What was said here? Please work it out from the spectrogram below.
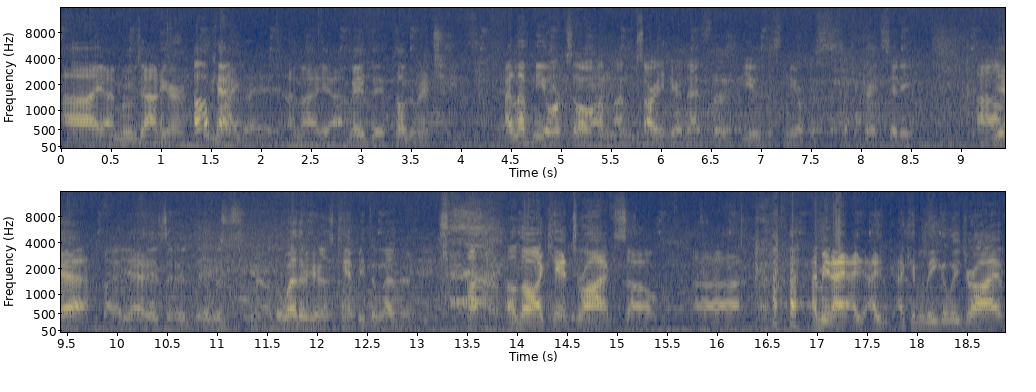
I, I moved out here. oh, okay. Migrated. I'm, uh, yeah, I made the pilgrimage. I love New York, so I'm, I'm sorry to hear that for you because New York is such a great city. Um, yeah, but yeah. It, is, it, it was, you know, the weather here. Just can't beat the weather. Although I can't drive, so. Uh, I mean, I, I, I can legally drive,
